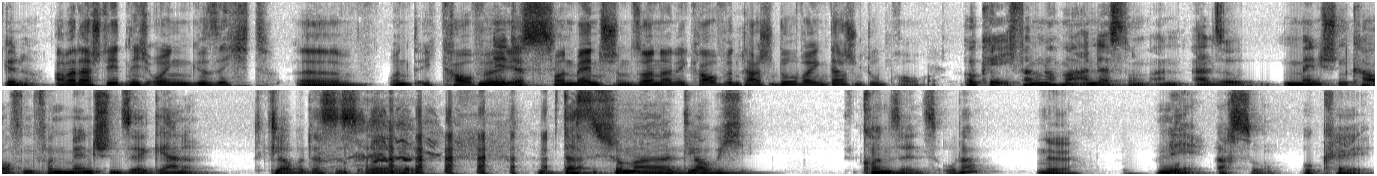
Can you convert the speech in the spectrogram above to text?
Genau. Aber da steht nicht irgendein Gesicht äh, und ich kaufe nee, jetzt von Menschen, sondern ich kaufe ein Taschentuch, weil ich ein Taschentuch brauche. Okay, ich fange nochmal andersrum an. Also Menschen kaufen von Menschen sehr gerne. Ich glaube, das ist, äh, das ist schon mal, glaube ich, Konsens, oder? Nö. Nee, ach so, okay.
